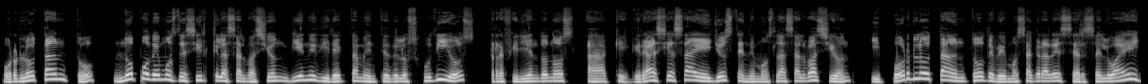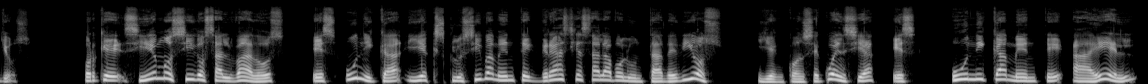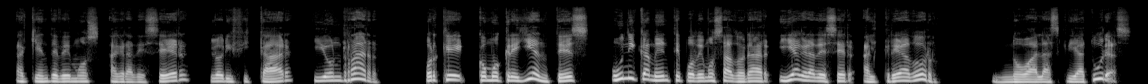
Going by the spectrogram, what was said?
Por lo tanto, no podemos decir que la salvación viene directamente de los judíos, refiriéndonos a que gracias a ellos tenemos la salvación y por lo tanto debemos agradecérselo a ellos porque si hemos sido salvados es única y exclusivamente gracias a la voluntad de Dios, y en consecuencia es únicamente a Él a quien debemos agradecer, glorificar y honrar, porque como creyentes únicamente podemos adorar y agradecer al Creador, no a las criaturas.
